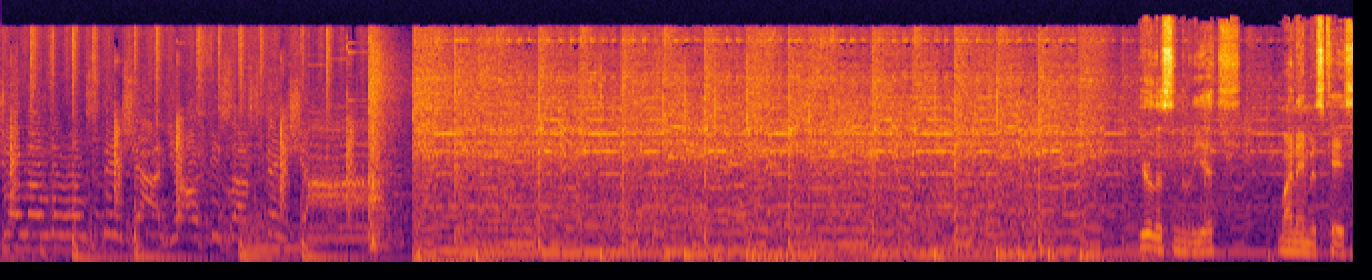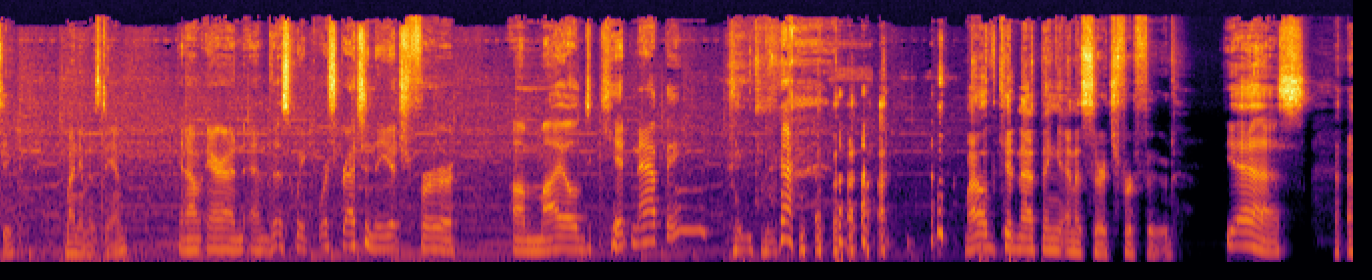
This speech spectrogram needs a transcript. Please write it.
is your number one station, your official station. You're listening to The Itch. My name is Casey. My name is Dan. And I'm Aaron, and this week we're scratching the itch for a mild kidnapping. Mild kidnapping and a search for food. Yes.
